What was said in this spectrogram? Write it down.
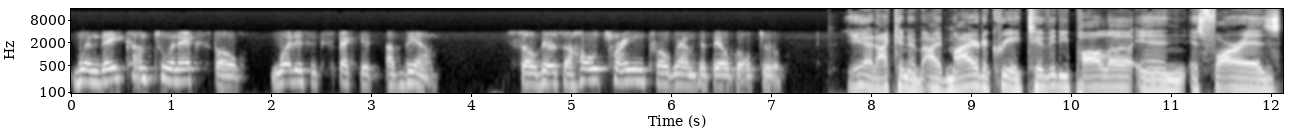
when they come to an expo what is expected of them. So there's a whole training program that they'll go through. Yeah, and I can I admire the creativity, Paula, and as far as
